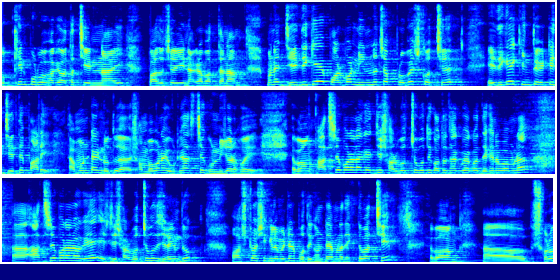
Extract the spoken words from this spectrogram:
দক্ষিণ পূর্ব ভাগে অর্থাৎ চেন্নাই, পাদুচেরি নাগারবাত্তানাম মানে যেদিকে পরপর নিম্নচাপ প্রবেশ করছে, এদিকেই কিন্তু এটি যেতে পারে, এমনটাই নতুন সম্ভাবনায় উঠে আসছে ঘূর্ণিঝড় হয়ে। এবং আছড়ে পড়ার আগে যে সর্বোচ্চ গতি কত থাকবে একবার দেখে নেব আমরা। আছড়ে পড়ার আগে এই যে সর্বোচ্চ গতি সেটা কিন্তু অষ্টআশি কিলোমিটার প্রতি ঘন্টায় আমরা দেখতে পাচ্ছি। এবং ষোলো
